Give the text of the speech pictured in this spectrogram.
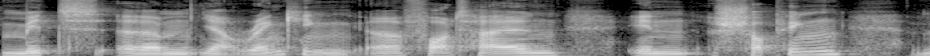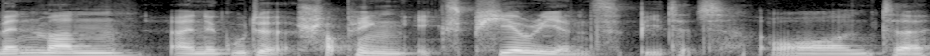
mit ähm, ja, Ranking-Vorteilen äh, in Shopping, wenn man eine gute Shopping-Experience bietet. Und äh,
